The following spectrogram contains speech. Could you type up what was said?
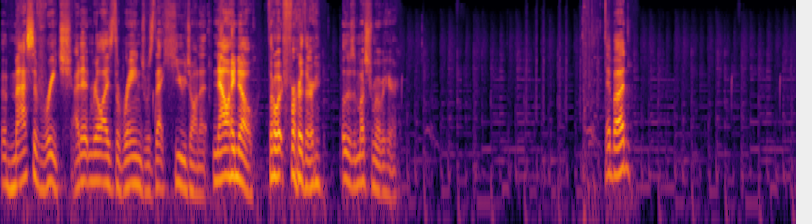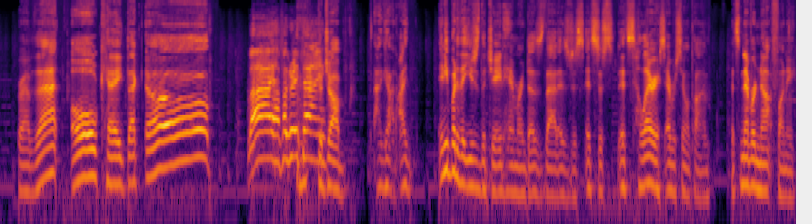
a massive reach. I didn't realize the range was that huge on it. Now I know. Throw it further. Oh, there's a mushroom over here. Hey, bud. Grab that. Okay, that. Oh. Bye. Have a great time. Good job. I got. I. Anybody that uses the jade hammer and does that is just. It's just. It's hilarious every single time. It's never not funny.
